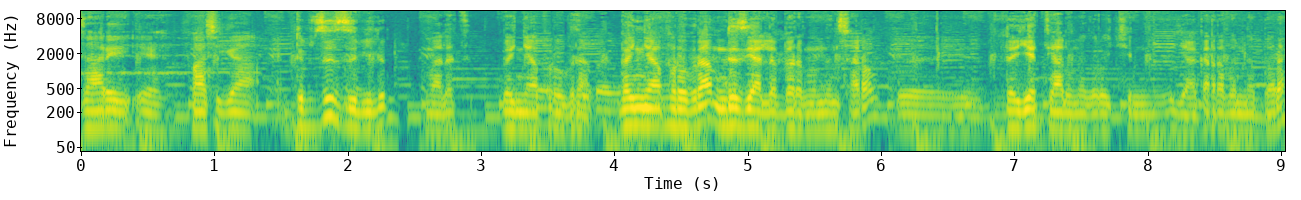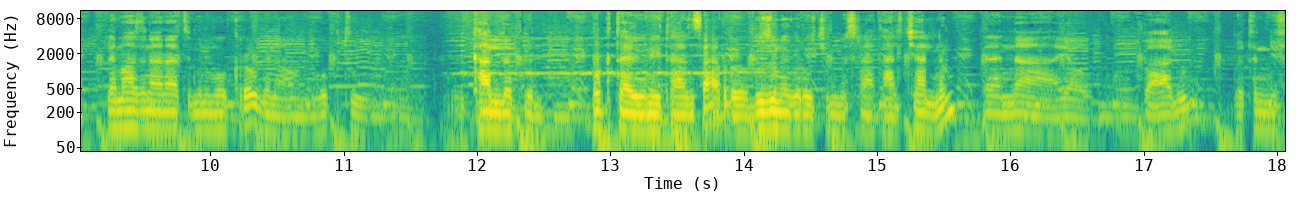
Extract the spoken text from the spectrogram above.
ዛሬ ፋሲካ ድብዝዝ ቢልም ማለት በእኛ ፕሮግራም በእኛ ፕሮግራም እንደዚህ አልነበረም የምንሰራው። ለየት ያሉ ነገሮችን እያቀረብን ነበረ ለማዝናናት የምንሞክረው። ግን አሁን ወቅቱ ካለብን ወቅታዊ ሁኔታ አንጻር ብዙ ነገሮችን መስራት አልቻልንም እና ያው በዓሉን በትንሹ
